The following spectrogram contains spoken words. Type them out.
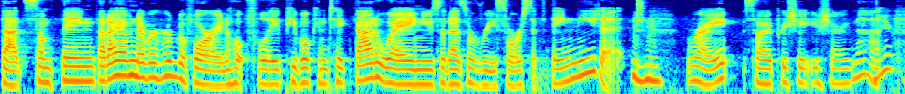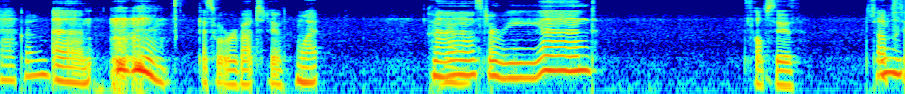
That's something that I have never heard before, and hopefully people can take that away and use it as a resource if they need it. Right? So I appreciate you sharing that. You're welcome. Um, Guess what we're about to do? what? Mastery and self soothe. Self soothe.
